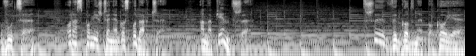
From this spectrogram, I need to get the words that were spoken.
WC oraz pomieszczenia gospodarcze, a na piętrze trzy wygodne pokoje,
